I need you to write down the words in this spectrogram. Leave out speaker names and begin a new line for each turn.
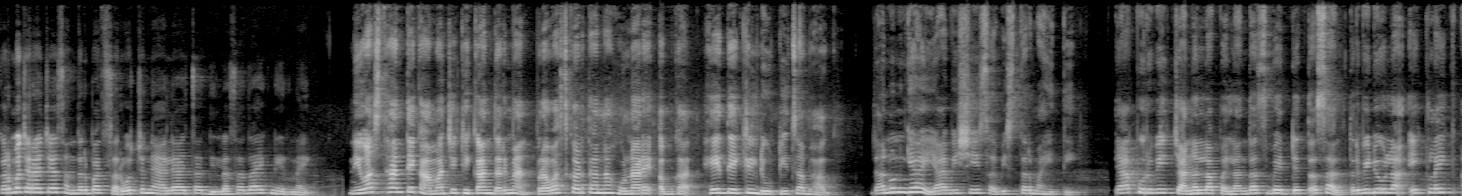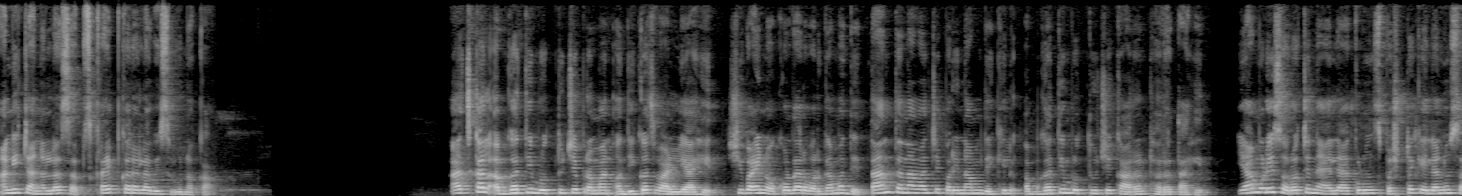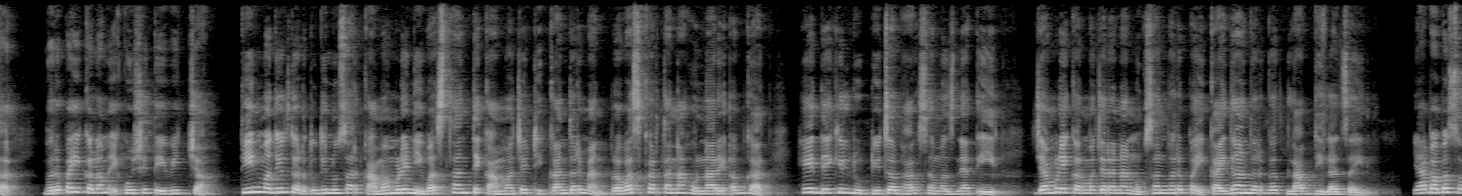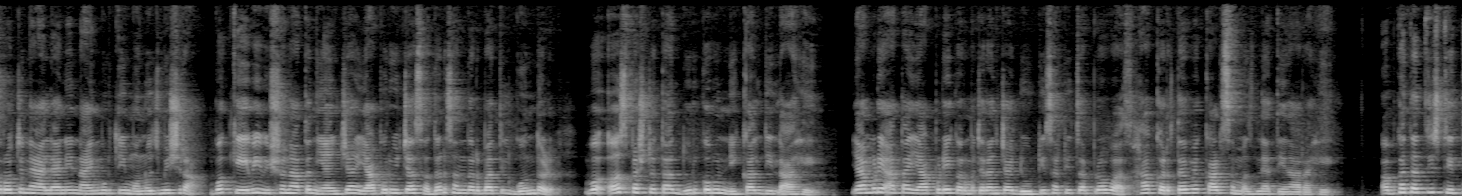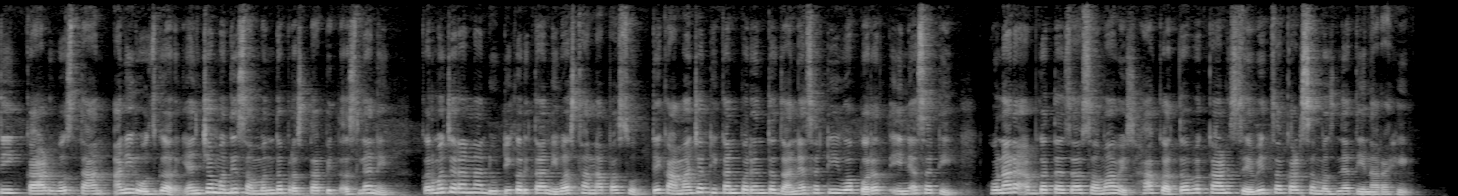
कर्मचाऱ्याच्या संदर्भात सर्वोच्च न्यायालयाचा दिलासादायक निर्णय. निवासस्थान ते कामाचे ठिकाण दरम्यान प्रवास करताना होणारे अपघात हे देखील ड्युटीचा भाग. जाणून घ्या याविषयी सविस्तर माहिती. त्यापूर्वी चॅनलला पहिल्यांदाच भेट देत असाल तर व्हिडिओला एक लाईक आणि चॅनलला सबस्क्राईब करायला विसरू नका. आजकाल अपघाती मृत्यूचे प्रमाण अधिकच वाढले आहेत. शिवाय नोकरदार वर्गामध्ये ताणतणावाचे परिणाम देखील अपघाती मृत्यूचे कारण ठरत आहेत. यामुळे सर्वोच्च न्यायालयाकडून स्पष्ट केल्यानुसार भरपाई कलम एकोणीसशे तेवीसच्या तीनमधील तरतुदीनुसार कामामुळे निवासस्थान ते कामाचे ठिकाण दरम्यान प्रवास करताना होणारे अपघात हे देखील ड्युटीचा भाग समजण्यात येईल ज्यामुळे कर्मचाऱ्यांना नुकसान भरपाई कायद्याअंतर्गत लाभ दिला जाईल. याबाबत सर्वोच्च न्यायालयाने न्यायमूर्ती मनोज मिश्रा व के व्ही विश्वनाथन यांच्या यापूर्वीच्या सदर संदर्भातील गोंधळ व अस्पष्टता दूर करून निकाल दिला आहे. यामुळे आता यापुढे कर्मचाऱ्यांच्या ड्युटीसाठीचा प्रवास हा कर्तव्य काळ समजण्यात येणार आहे. अपघाताची स्थिती काळ व स्थान आणि रोजगार यांच्यामध्ये संबंध प्रस्थापित असल्याने कर्मचाऱ्यांना ड्युटीकरिता निवासस्थानापासून ते कामाच्या ठिकाणपर्यंत जाण्यासाठी व परत येण्यासाठी होणाऱ्या अपघाताचा समावेश हा कर्तव्य काळ सेवेचा काळ समजण्यात येणार आहे.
